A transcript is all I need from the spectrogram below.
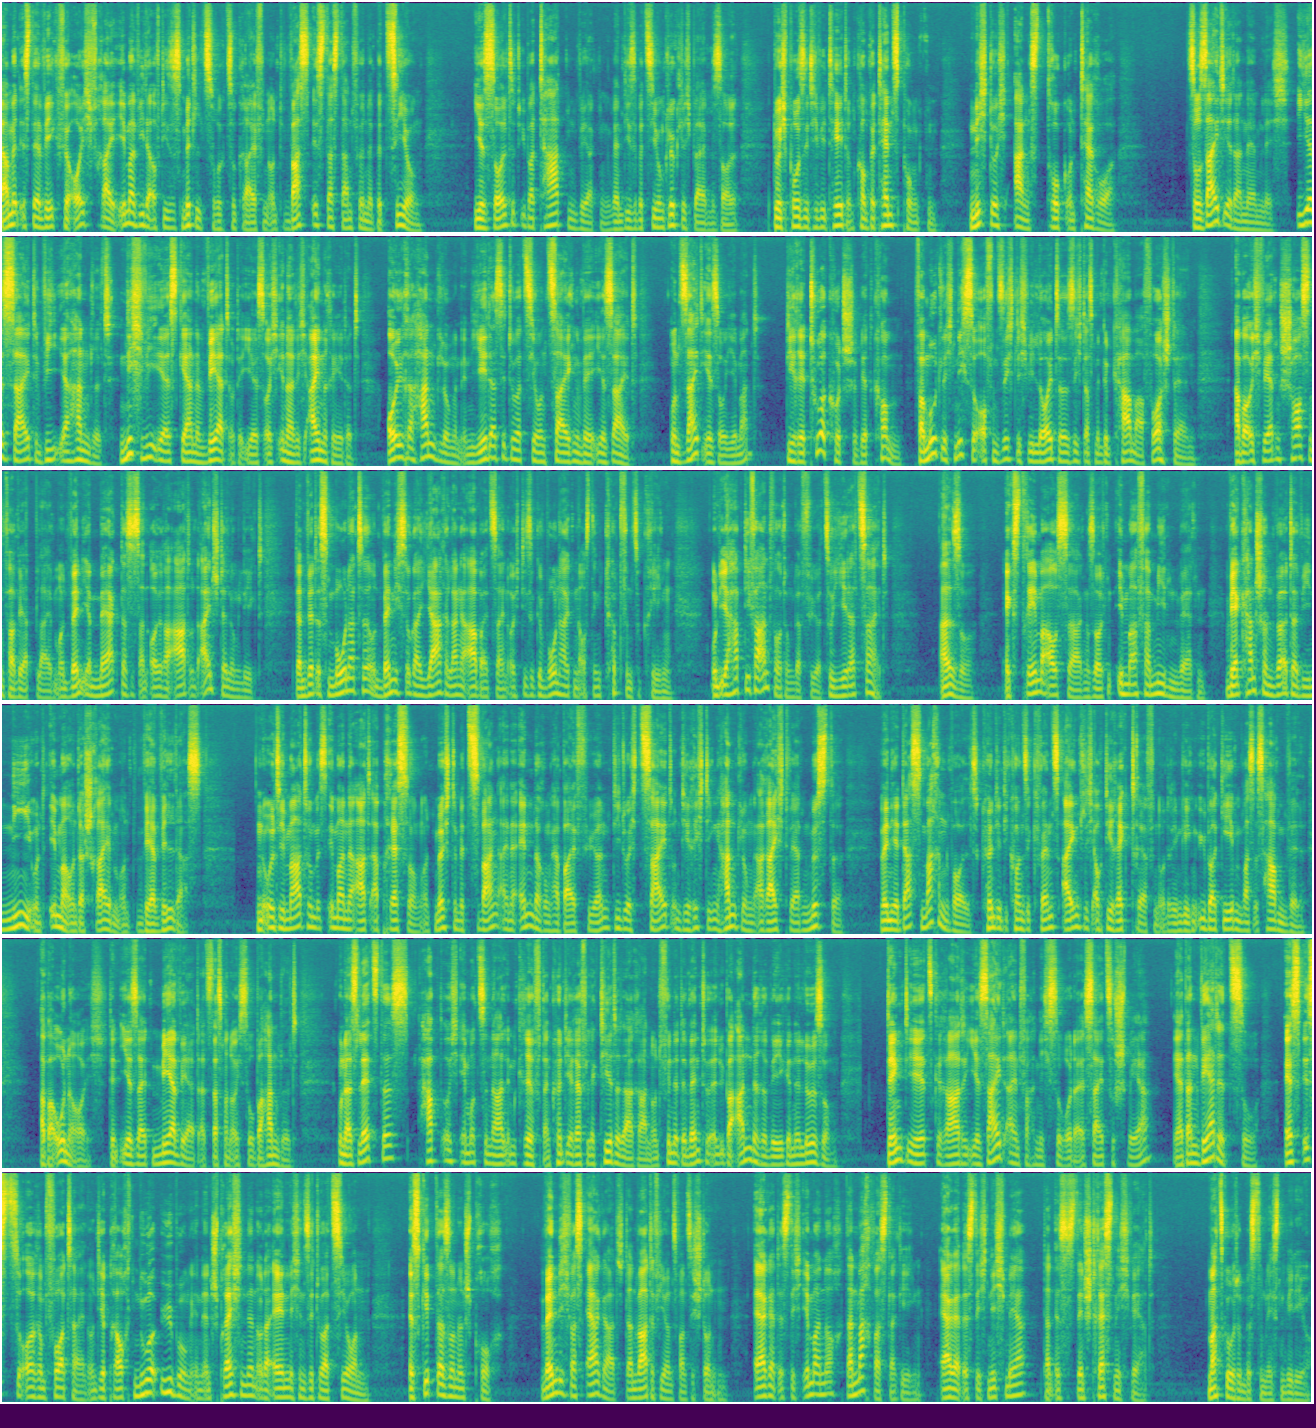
Damit ist der Weg für euch frei, immer wieder auf dieses Mittel zurückzugreifen. Und was ist das dann für eine Beziehung? Ihr solltet über Taten wirken, wenn diese Beziehung glücklich bleiben soll. Durch Positivität und Kompetenzpunkten, nicht durch Angst, Druck und Terror. So seid ihr dann nämlich. Ihr seid, wie ihr handelt, nicht wie ihr es gerne wärt oder ihr es euch innerlich einredet. Eure Handlungen in jeder Situation zeigen, wer ihr seid. Und seid ihr so jemand? Die Retourkutsche wird kommen. Vermutlich nicht so offensichtlich, wie Leute sich das mit dem Karma vorstellen. Aber euch werden Chancen verwehrt bleiben. Und wenn ihr merkt, dass es an eurer Art und Einstellung liegt, dann wird es Monate und wenn nicht sogar jahrelange Arbeit sein, euch diese Gewohnheiten aus den Köpfen zu kriegen. Und ihr habt die Verantwortung dafür, zu jeder Zeit. Also, extreme Aussagen sollten immer vermieden werden. Wer kann schon Wörter wie nie und immer unterschreiben und wer will das? Ein Ultimatum ist immer eine Art Erpressung und möchte mit Zwang eine Änderung herbeiführen, die durch Zeit und die richtigen Handlungen erreicht werden müsste. Wenn ihr das machen wollt, könnt ihr die Konsequenz eigentlich auch direkt treffen oder dem Gegenüber geben, was es haben will. Aber ohne euch, denn ihr seid mehr wert, als dass man euch so behandelt. Und als letztes, habt euch emotional im Griff, dann könnt ihr reflektierter daran und findet eventuell über andere Wege eine Lösung. Denkt ihr jetzt gerade, ihr seid einfach nicht so oder es sei zu schwer? Ja, dann werdet so. Es ist zu eurem Vorteil und ihr braucht nur Übung in entsprechenden oder ähnlichen Situationen. Es gibt da so einen Spruch. Wenn dich was ärgert, dann warte 24 Stunden. Ärgert es dich immer noch, dann mach was dagegen. Ärgert es dich nicht mehr, dann ist es den Stress nicht wert. Macht's gut und bis zum nächsten Video.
